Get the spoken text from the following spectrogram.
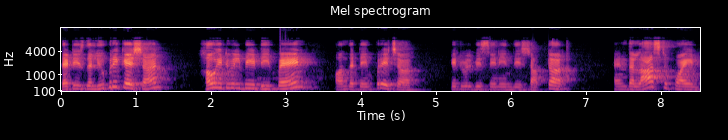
That is the lubrication, how it will be depend on the temperature, it will be seen in this chapter. And the last point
